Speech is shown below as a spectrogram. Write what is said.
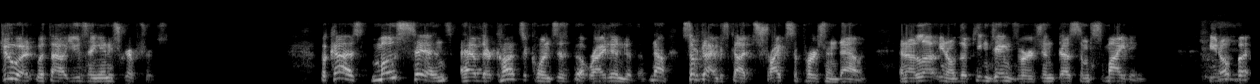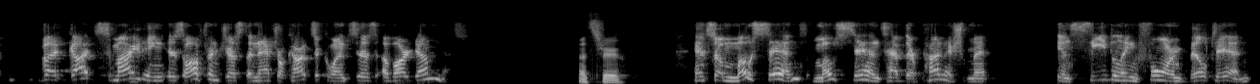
do it without using any scriptures. Because most sins have their consequences built right into them. Now, sometimes God strikes a person down. And I love, you know, the King James Version does some smiting. You know, but but God's smiting is often just the natural consequences of our dumbness. That's true. And so most sins, most sins have their punishment in seedling form built in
